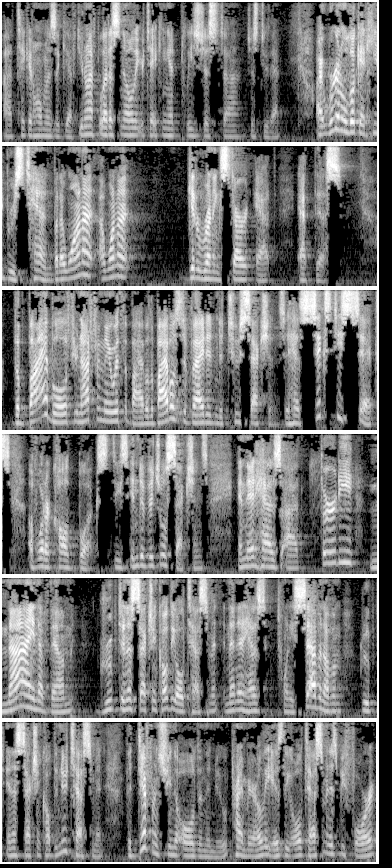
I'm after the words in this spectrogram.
Uh, take it home as a gift. You don't have to let us know that you're taking it. Please just uh, just do that. All right, we're going to look at Hebrews 10, but I want to I want to get a running start at, at this. The Bible, if you're not familiar with the Bible, the Bible is divided into two sections. It has 66 of what are called books, these individual sections, and it has uh, 39 of them grouped in a section called the Old Testament, and then it has 27 of them grouped in a section called the New Testament. The difference between the Old and the New primarily is the Old Testament is before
